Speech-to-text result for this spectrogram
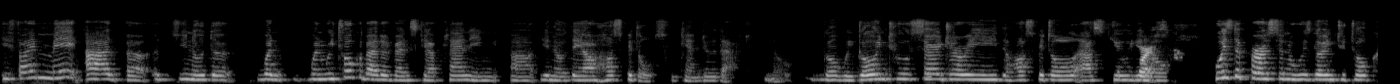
If I may add, uh, you know, the when when we talk about advanced care planning, uh, you know, there are hospitals who can do that. You know, go we go into surgery, the hospital asks you, you know, who is the person who is going to talk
